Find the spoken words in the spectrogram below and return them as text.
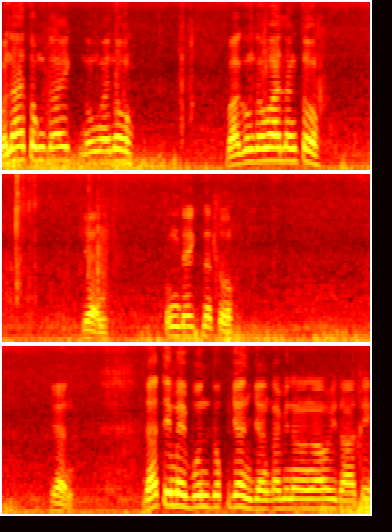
Wala tong dike nung ano. Bagong gawa lang to. Yan. Tong dike na to. Yan. Dati may bundok dyan. Diyan kami nangangahoy dati.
